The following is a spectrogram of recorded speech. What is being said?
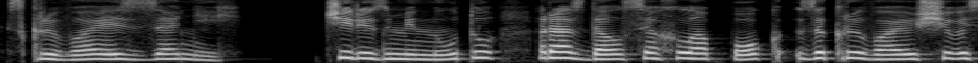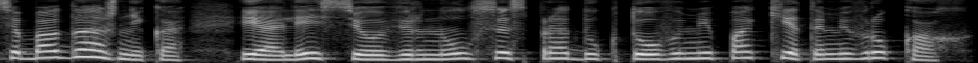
скрываясь за ней. Через минуту раздался хлопок закрывающегося багажника, и Олесио вернулся с продуктовыми пакетами в руках.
